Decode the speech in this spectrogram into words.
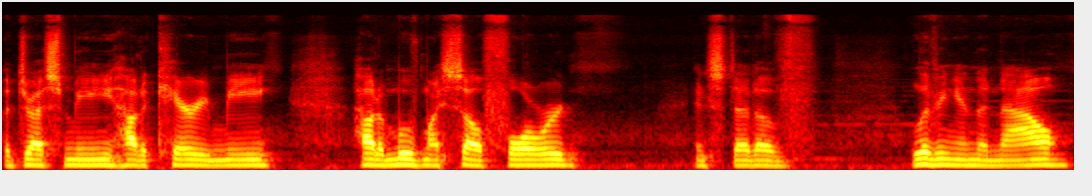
address me, how to carry me, how to move myself forward instead of living in the now.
